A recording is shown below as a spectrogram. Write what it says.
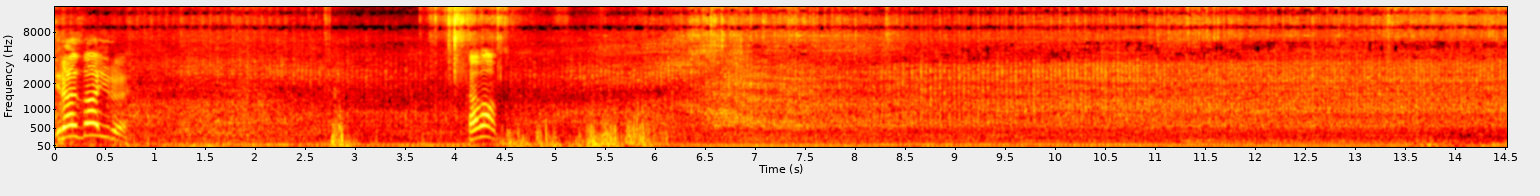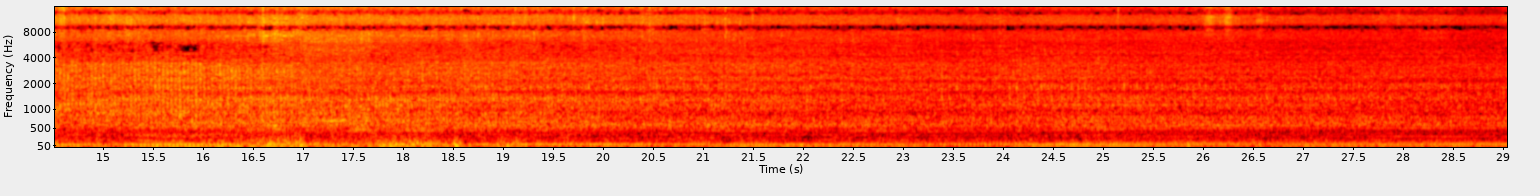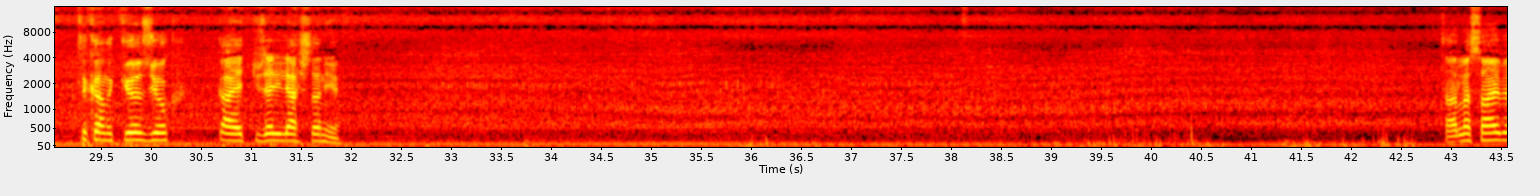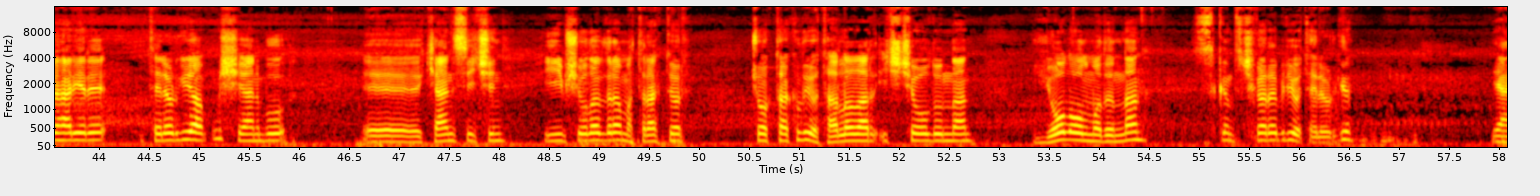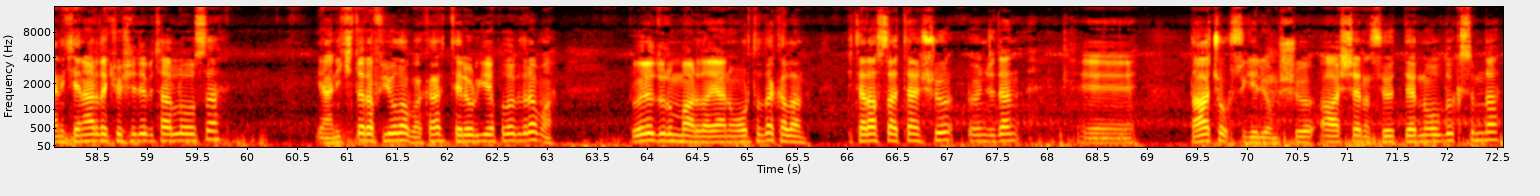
Biraz daha yürü. Tamam. Tıkanık göz yok. Gayet güzel ilaçlanıyor. Tarla sahibi her yere tel örgü yapmış. Yani bu eee, kendisi için iyi bir şey olabilir ama traktör çok takılıyor. Tarlalar iç içe olduğundan, yol olmadığından sıkıntı çıkarabiliyor tel örgü. Yani kenarda köşede bir tarla olsa yani iki tarafı yola bakar tel örgü yapılabilir ama böyle durumlarda yani ortada kalan bir taraf zaten şu önceden eee, daha çok su geliyormuş şu ağaçların söğütlerin olduğu kısımda.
